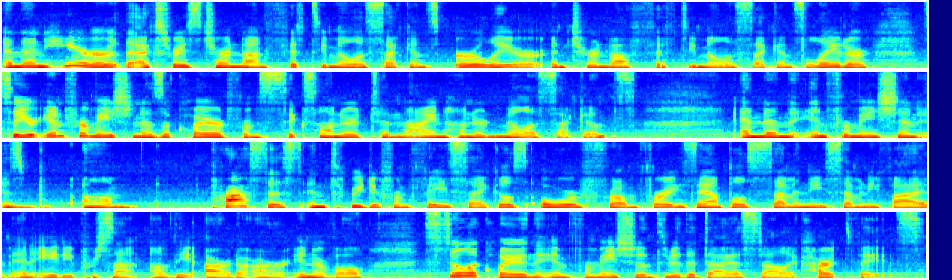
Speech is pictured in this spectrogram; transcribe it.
And then here, the x rays turned on 50 milliseconds earlier and turned off 50 milliseconds later. So your information is acquired from 600 to 900 milliseconds. And then the information is um, processed in three different phase cycles, or from, for example, 70, 75, and 80% of the R to R interval, still acquiring the information through the diastolic heart phase.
